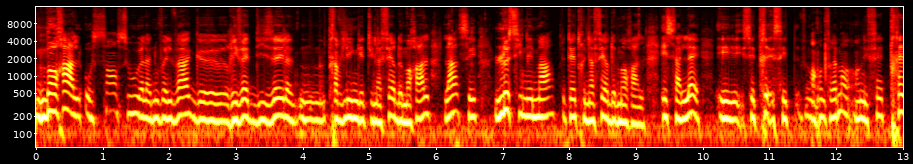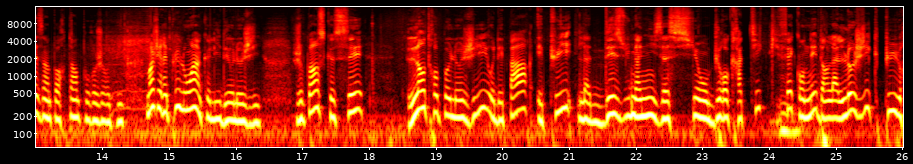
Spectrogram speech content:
moral au sens où à la nouvelle vague, euh, Rivette disait la mm, travelling est une affaire de morale. Là, c'est le cinéma peut-être une affaire de morale, et ça l'est. Et c'est très, c'est vraiment en effet très important pour aujourd'hui. Moi, j'irai plus loin que l'idéologie. Je pense que c'est l'anthropologie au départ et puis la déshumanisation bureaucratique qui fait qu'on est dans la logique pure.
